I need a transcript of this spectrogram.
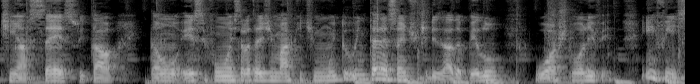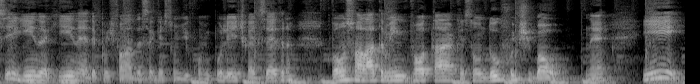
tinha acesso e tal. Então, esse foi uma estratégia de marketing muito interessante utilizada pelo Washington Oliveira. Enfim, seguindo aqui, né, depois de falar dessa questão de cunho política, etc., vamos falar também, voltar à questão do futebol, né? E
